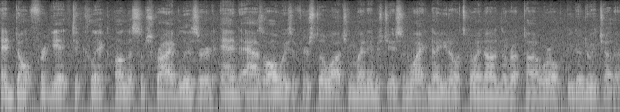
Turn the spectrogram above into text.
And don't forget to click on the subscribe lizard. And as always, if you're still watching, my name is Jason White. Now you know what's going on in the reptile world. Be good to each other.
